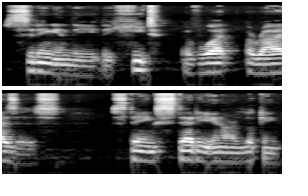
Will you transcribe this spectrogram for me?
Sitting in the, the heat of what arises, staying steady in our looking,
